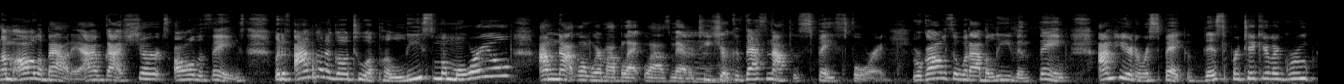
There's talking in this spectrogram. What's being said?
I'm all about it. I've got shirts, all the things. But if I'm going to go to a police memorial, I'm not going to wear my Black Lives Matter mm-hmm. t shirt because that's not the space for it. Regardless of what I believe and think, I'm here to respect this particular group.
